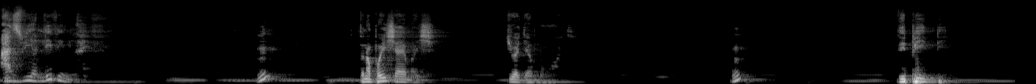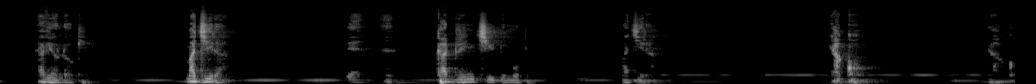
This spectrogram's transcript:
as we are living life, hmm? tunapoisha haya maisha jua jambo moja hmm? vipindi haviondoke majira eh, eh, kadri nchi idumupo majira yako yako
